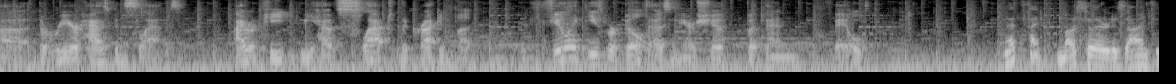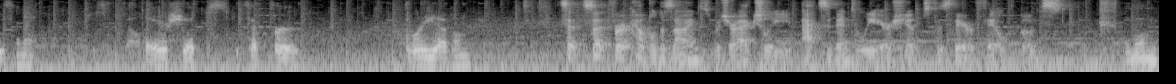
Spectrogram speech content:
Uh, the rear has been slapped. I repeat, we have slapped the Kraken butt. I feel like these were built as an airship, but then failed. That's like most of their designs, isn't it? Just build airships, except for three of them. Except, except for a couple designs, which are actually accidentally airships because they are failed boats. and then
